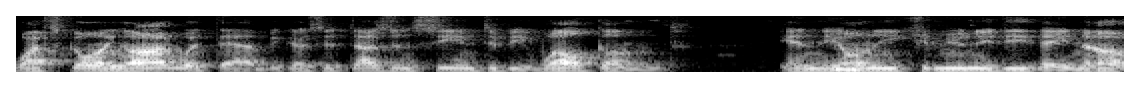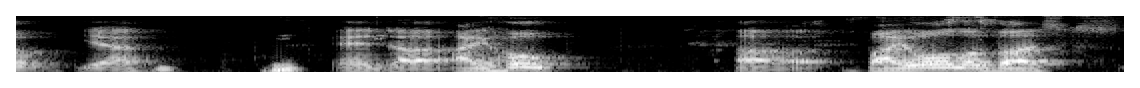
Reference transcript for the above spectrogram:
what's going on with them because it doesn't seem to be welcomed in the only community they know. Yeah. And uh, I hope uh, by all of us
